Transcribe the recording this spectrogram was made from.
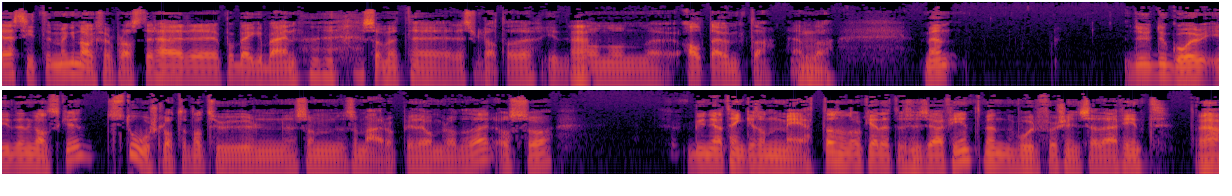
jeg sitter med gnagsårplaster her eh, på begge bein som et eh, resultat av det. I, Ja. noen, eh, alt er ømt da, enda. Men du, du går i den ganske storslåtte naturen som, som er oppe i det området der, og så begynner jeg å tenke sånn meta, sånn, ok, dette synes jeg er fint, men hvorfor synes jeg det er fint? Ja.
